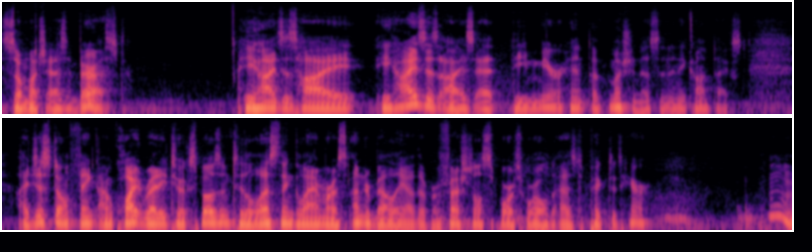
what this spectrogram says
so much as embarrassed. He hides his high he hides his eyes at the mere hint of mushiness in any context. I just don't think I'm quite ready to expose him to the less than glamorous underbelly of the professional sports world as depicted here. Hmm.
